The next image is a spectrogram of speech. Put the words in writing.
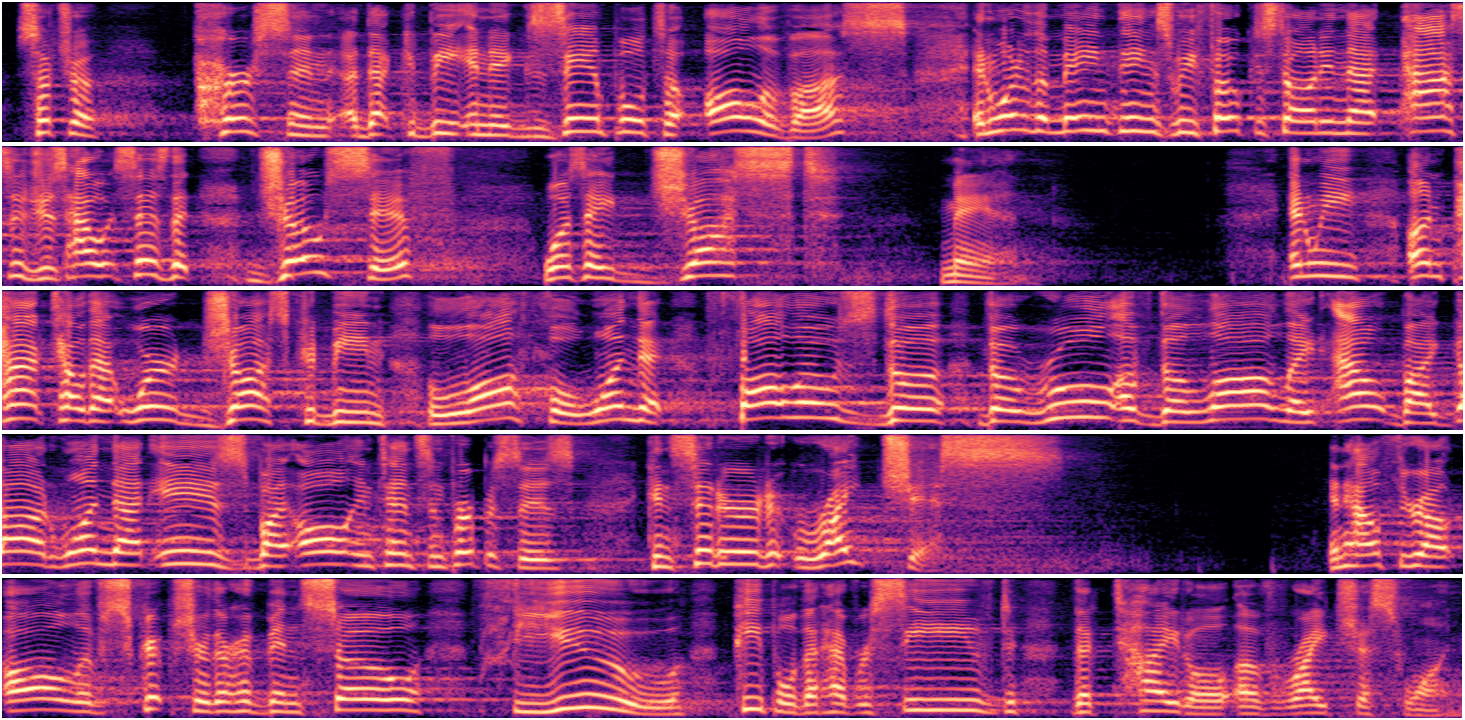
such a person that could be an example to all of us. And one of the main things we focused on in that passage is how it says that Joseph was a just man. And we unpacked how that word just could mean lawful, one that follows the, the rule of the law laid out by God, one that is, by all intents and purposes, considered righteous. And how throughout all of Scripture there have been so few people that have received the title of righteous one.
